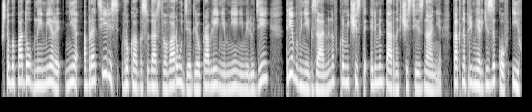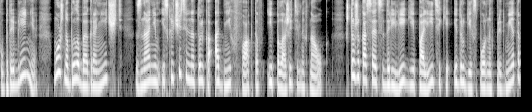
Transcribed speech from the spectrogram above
Чтобы подобные меры не обратились в руках государства в орудие для управления мнениями людей, требования экзаменов, кроме чисто элементарных частей знания, как, например, языков и их употребления, можно было бы ограничить знанием исключительно только одних фактов и положительных наук. Что же касается до религии, политики и других спорных предметов,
